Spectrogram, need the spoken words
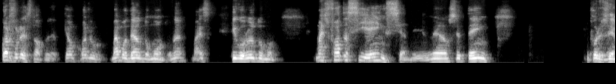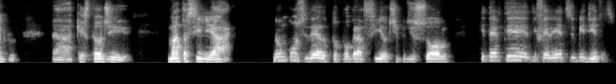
Código Florestal, por exemplo, que é o código mais moderno do mundo, né? mais rigoroso do mundo. Mas falta ciência nele. Né? Você tem, por exemplo, a questão de mata ciliar. Não considera topografia, o tipo de solo, que deve ter diferentes medidas.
